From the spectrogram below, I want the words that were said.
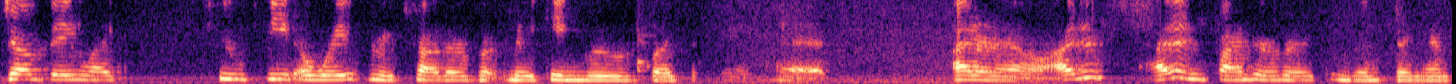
jumping like two feet away from each other, but making moves like they're getting hit. I don't know. I just I didn't find her very convincing, and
